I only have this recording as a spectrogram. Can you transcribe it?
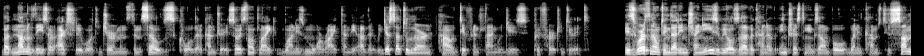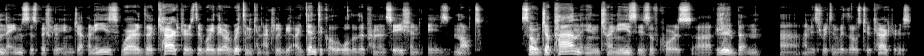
but none of these are actually what Germans themselves call their country. So it's not like one is more right than the other. We just have to learn how different languages prefer to do it. It's worth noting that in Chinese, we also have a kind of interesting example when it comes to some names, especially in Japanese, where the characters, the way they are written, can actually be identical, although the pronunciation is not. So, Japan in Chinese is, of course, uh, 日本, uh, and it's written with those two characters.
